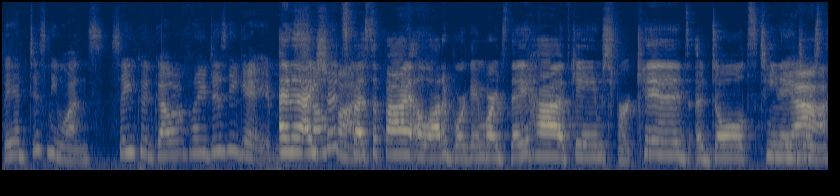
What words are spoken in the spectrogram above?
they had Disney ones. So you could go and play a Disney game. And I should fun. specify a lot of board game bars. They have games for kids, adults, teenagers, Yeah,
